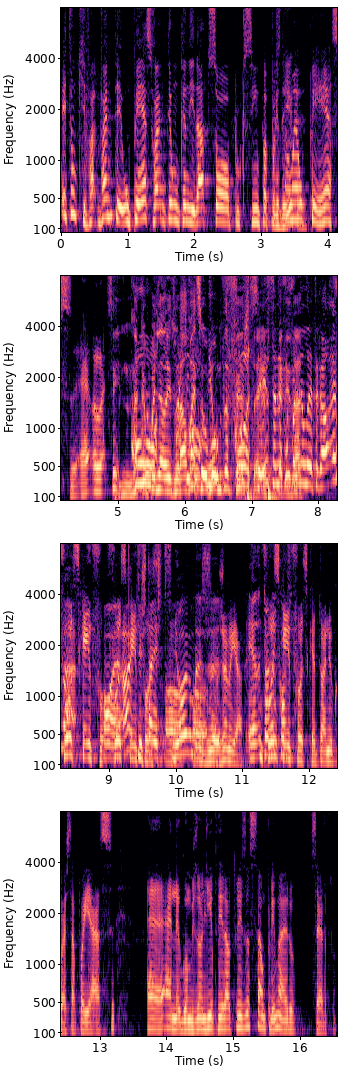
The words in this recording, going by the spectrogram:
Então que vai, vai meter, o PS vai meter um candidato só porque sim para perder? Não é o PS. É, é- Sim, na Com- campanha eleitoral vai ser o bombo da festa. Fosse esse essa na campanha eleitoral. É. Fosse quem, fosse ah, quem aqui fosse. está este senhor, Oh, mas... João Miguel, é fosse quem fosse que António Costa apoiasse, a Ana Gomes não lhe ia pedir autorização primeiro, certo?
